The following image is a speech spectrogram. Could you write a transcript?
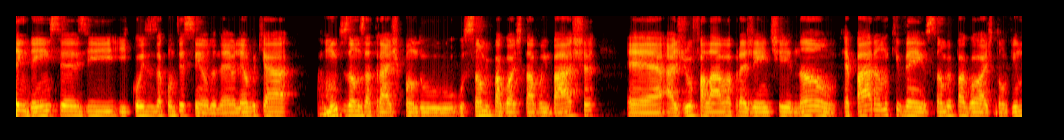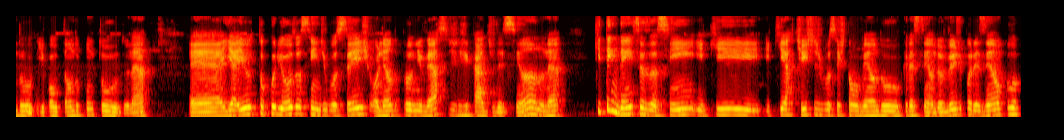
tendências e, e coisas acontecendo, né? Eu lembro que há, há muitos anos atrás, quando o samba e o pagode estavam em baixa, é, a Ju falava pra gente, não, repara ano que vem, o samba e o pagode estão vindo e voltando com tudo, né? É, e aí eu tô curioso, assim, de vocês, olhando para o universo de indicados desse ano, né? Que tendências, assim, e que, e que artistas vocês estão vendo crescendo? Eu vejo, por exemplo,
